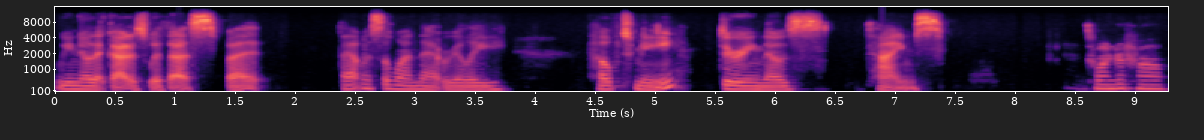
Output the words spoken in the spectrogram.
we know that God is with us. But that was the one that really helped me during those times. It's wonderful.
